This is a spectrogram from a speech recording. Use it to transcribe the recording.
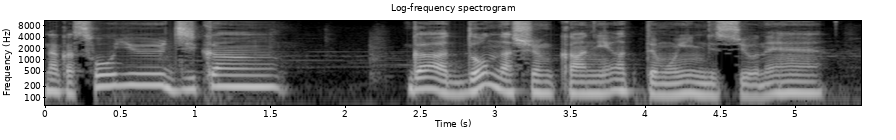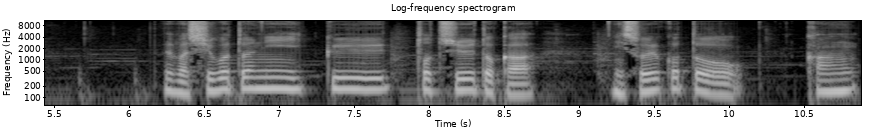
なんかそういう時間がどんな瞬間にあってもいいんですよね。例えば仕事に行く途中とかにそういうことを考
